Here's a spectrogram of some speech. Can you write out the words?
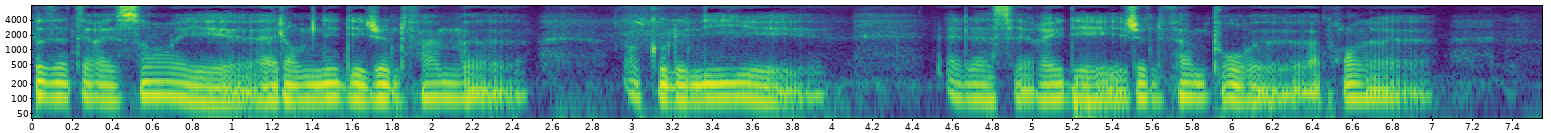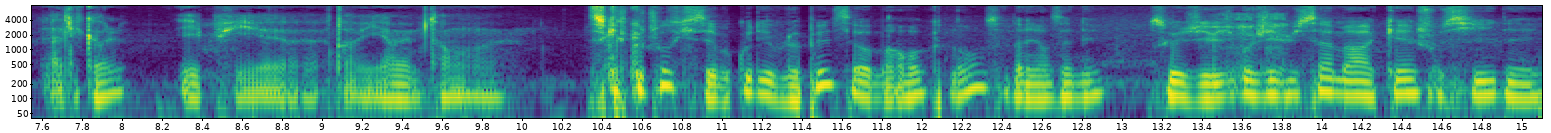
très intéressant et euh, elle emmenait des jeunes femmes euh, en colonie et elle insérait des jeunes femmes pour euh, apprendre à, l'école et puis travailler en même temps. C'est quelque chose qui s'est beaucoup développé, ça, au Maroc, non, ces dernières années? Parce que j'ai vu, moi, j'ai vu ça à Marrakech aussi, des,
